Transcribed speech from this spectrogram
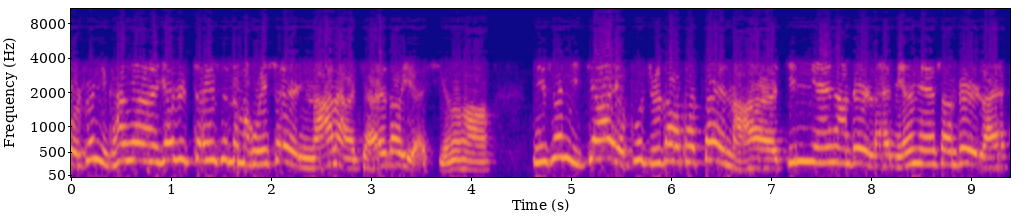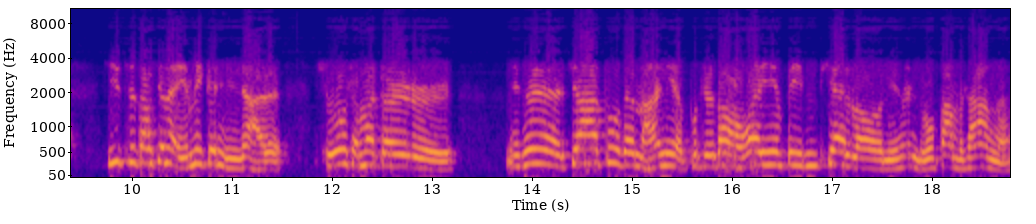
我说你看看，要是真是那么回事儿，你拿两个钱倒也行哈。你说你家也不知道他在哪儿，今天上这儿来，明天上这儿来，一直到现在也没跟你俩求什么真儿。你说家住在哪儿，你也不知道，万一被人骗了，你说你都犯不上啊。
